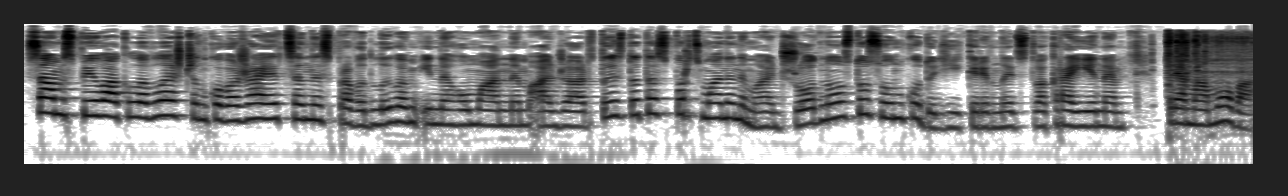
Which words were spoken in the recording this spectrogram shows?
Сам співак Лев Лещенко вважає це несправедливим і негуманним, адже артисти та спортсмени не мають жодного стосунку до дій керівництва країни. Пряма мова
